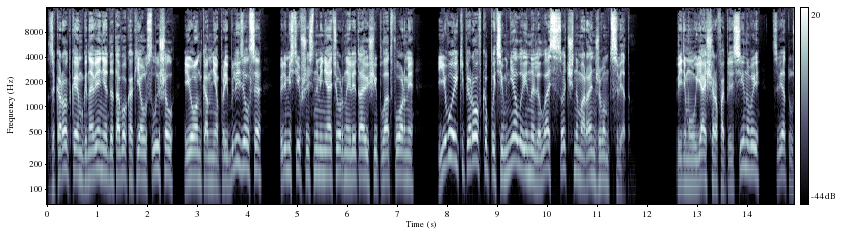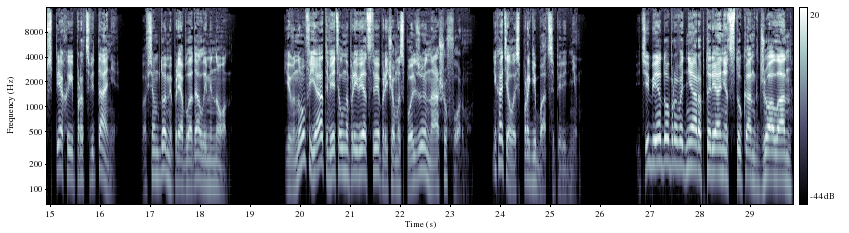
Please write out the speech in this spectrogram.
За короткое мгновение до того, как я услышал, и он ко мне приблизился — Переместившись на миниатюрной летающей платформе, его экипировка потемнела и налилась сочным оранжевым цветом. Видимо, у ящеров апельсиновый цвет успеха и процветания. Во всем доме преобладал именно он. Кивнув, я ответил на приветствие, причем используя нашу форму. Не хотелось прогибаться перед ним. «И тебе доброго дня, рапторианец Туканг Джуалан,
